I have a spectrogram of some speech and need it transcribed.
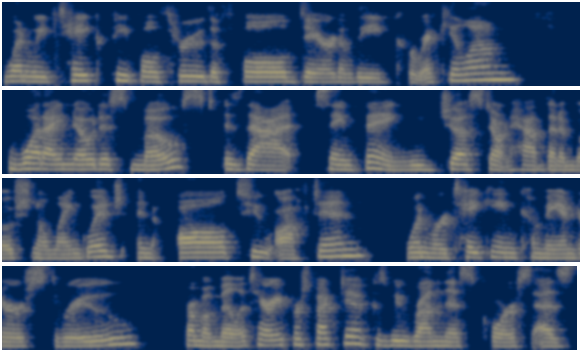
when we take people through the full Dare to Lead curriculum, what I notice most is that same thing. We just don't have that emotional language. And all too often, when we're taking commanders through from a military perspective, because we run this course as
